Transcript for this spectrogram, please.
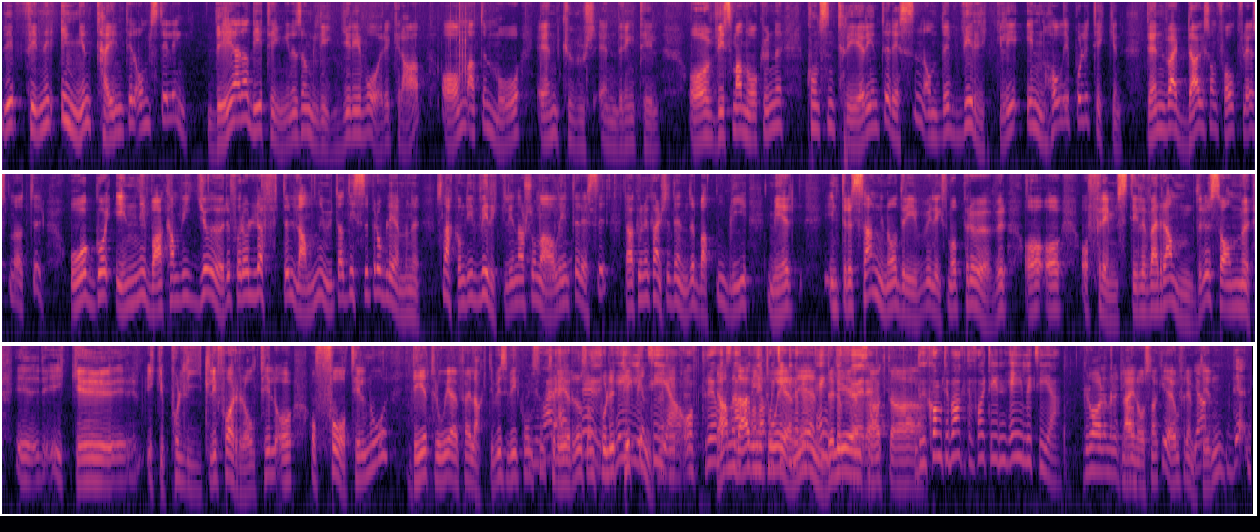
De finner ingen tegn til omstilling. Det er av de tingene som ligger i våre krav om at det må en kursendring til. Og hvis man nå kunne konsentrere interessen om det virkelige innholdet i politikken, den hverdag som folk flest møter, og gå inn i hva kan vi gjøre for å løfte landet ut av disse problemene, snakke om de virkelige nasjonale interesser, da kunne kanskje denne debatten bli mer interessant. Nå driver vi liksom og prøver å, å, å fremstille hverandre som eh, ikke, ikke pålitelig forhold til å, å, få til noe. Det tror jeg er feilaktig. Hvis vi konsentrerer oss om politikken Ja, men da er vi to enige. Endelig en sak da Du kommer tilbake til fortiden hele tida. Nei, nå snakker jeg om fremtiden. Ja, det,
